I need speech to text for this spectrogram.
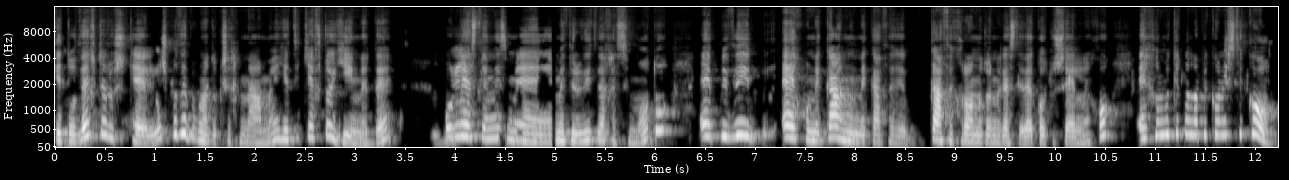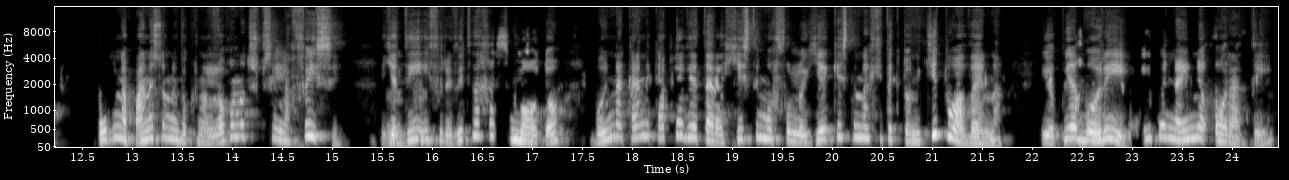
Και το δεύτερο σκέλος, που δεν πρέπει να το ξεχνάμε, γιατί και αυτό γίνεται, Mm-hmm. Πολλοί ασθενείς με, με θηροειδίτιδα χασιμότο, επειδή έχουν, κάνουν κάθε, κάθε χρόνο τον εργαστηριακό τους έλεγχο, έχουμε και τον απεικονιστικό. Πρέπει να πάνε στον ενδοκρινολόγο να τους ψηλαφίσει. Γιατί η θηροειδίτιδα χασιμότο μπορεί να κάνει κάποια διαταραχή στη μορφολογία και στην αρχιτεκτονική του αδένα, η οποία μπορεί είτε να είναι ορατή,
